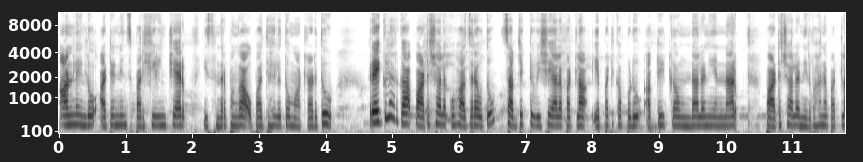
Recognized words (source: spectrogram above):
ఆన్లైన్లో అటెండెన్స్ పరిశీలించారు. ఈ సందర్భంగా ఉపాధ్యాయులతో మాట్లాడుతూ రెగ్యులర్గా పాఠశాలకు హాజరవుతూ సబ్జెక్టు విషయాల పట్ల ఎప్పటికప్పుడు అప్డేట్గా ఉండాలని అన్నారు. పాఠశాల నిర్వహణ పట్ల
